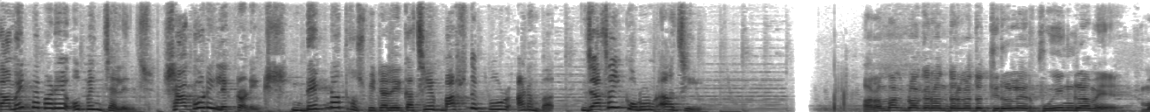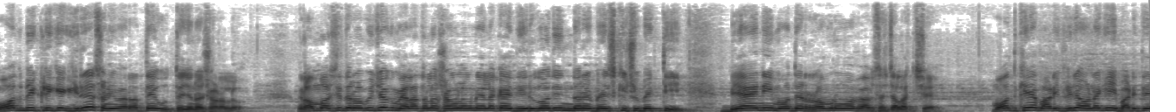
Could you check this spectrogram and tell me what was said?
দামের ব্যাপারে open challenge, Sagar electronics, Debnath হসপিটালের কাছে বাসুদেবপুর আরামবাগ। যাচাই করুন আজই। আরামবাগ ব্লকের অন্তর্গত তিরোলের পুইন গ্রামে মদ বিক্রিকে ঘিরে শনিবার রাতে উত্তেজনা ছড়ালো। গ্রামবাসীদের অভিযোগ, মেলাতলা সংলগ্ন এলাকায় দীর্ঘদিন ধরে বেশ কিছু ব্যক্তি বেআইনি মদের রমরমা ব্যবসা চালাচ্ছে। মদ খেয়ে বাড়ি ফিরে অনেকেই বাড়িতে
